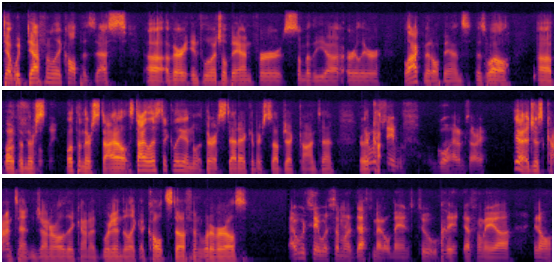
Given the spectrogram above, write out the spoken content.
de- would definitely call Possessed uh, a very influential band for some of the uh, earlier black metal bands as well. Uh, both in their both in their style stylistically and with their aesthetic and their subject content or I the would co- say, go ahead. I'm sorry. yeah just content in general. They kind of were into like occult stuff and whatever else. I would say with some of the death metal bands too. They definitely, uh, you know,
